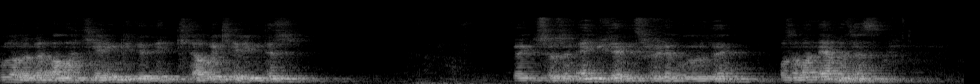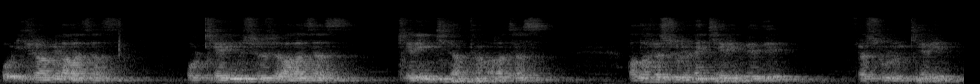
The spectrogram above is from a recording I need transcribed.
Buna beraber Allah kerimli dedi, kitabı kerimdir. ve sözün en güzelini söyle buyurdu. O zaman ne yapacağız? O ikrami alacağız. O kerim sözü alacağız. Kerim kitaptan alacağız. Allah Resulüne kerim dedi. Resulün kerim.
